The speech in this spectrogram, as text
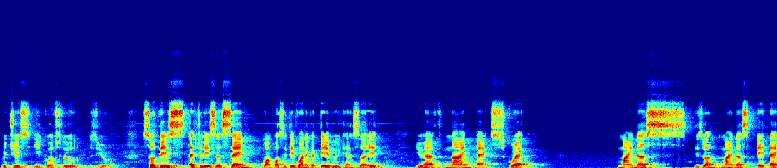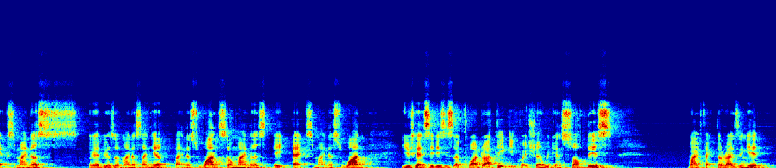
which is equals to 0 so this actually is the same one positive one negative we cancel it. You have 9x squared minus this one minus 8x minus okay because of minus sign here minus 1 so minus 8x minus 1 you can see this is a quadratic equation. We can solve this by factorizing it.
